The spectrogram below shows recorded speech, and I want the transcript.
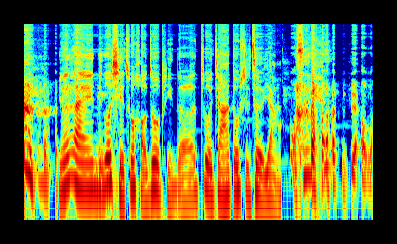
原来能够写出好作品的作家都是这样，是这样吗？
